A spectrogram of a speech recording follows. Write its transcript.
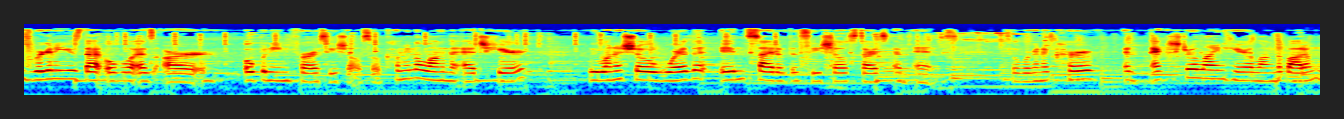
is we're to use that oval as our opening for our seashell. So coming along the edge here, we want to show where the inside of the seashell starts and ends. So we're to curve an extra line here along the bottom.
